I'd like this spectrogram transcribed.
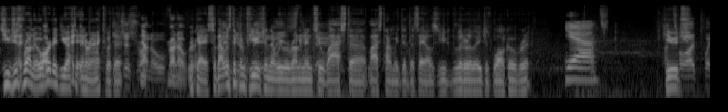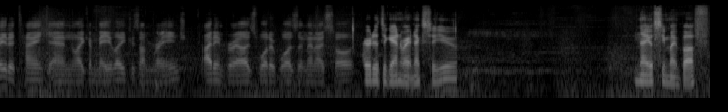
Do you just I run over? walk- Or did you have I to did. interact with You it? just No, run over. run over. Okay, so that was the confusion that we were running into damage. last uh last time we did the sales. You literally just walk over it. Yeah. Unt- Huge. Until I played a tank and like a melee because I'm ranged, I didn't realize what it was, and then I saw it. Here it is again, right next to you. Now you'll see my buff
